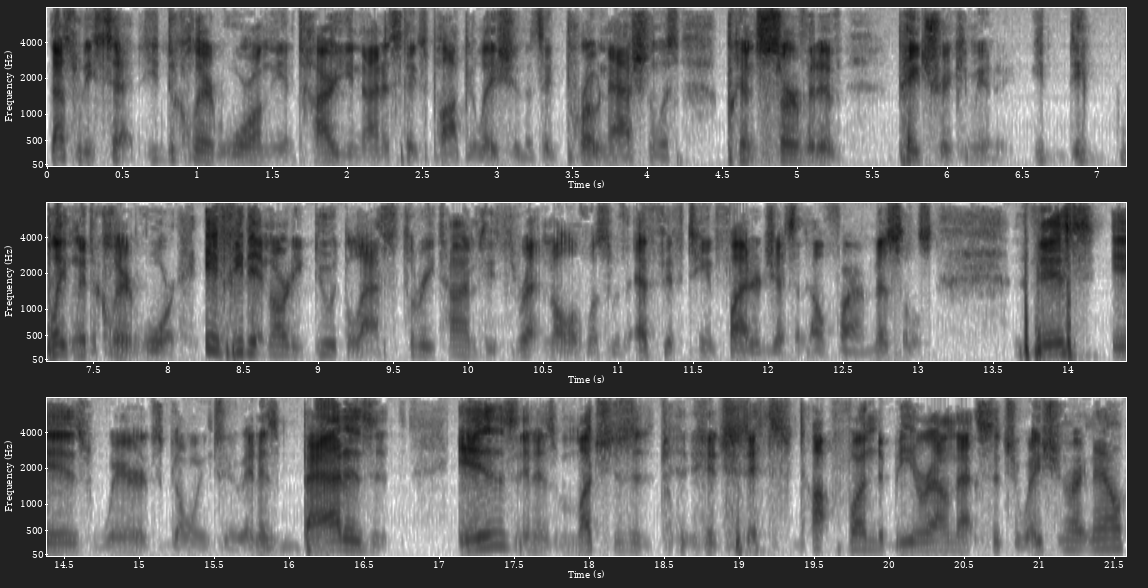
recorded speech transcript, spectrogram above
That's what he said. He declared war on the entire United States population that's a pro-nationalist, conservative, patriot community. He, he, blatantly declared war. If he didn't already do it the last three times, he threatened all of us with F-15 fighter jets and Hellfire missiles. This is where it's going to, and as bad as it is, and as much as it, it's not fun to be around that situation right now,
